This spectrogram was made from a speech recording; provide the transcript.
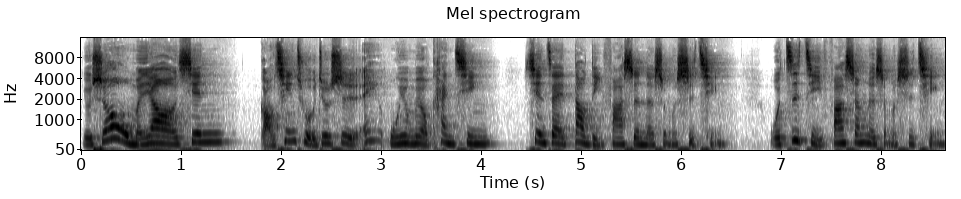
有时候我们要先搞清楚，就是，哎，我有没有看清现在到底发生了什么事情？我自己发生了什么事情？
